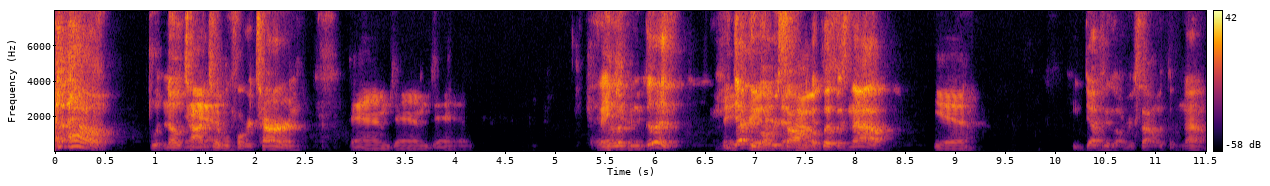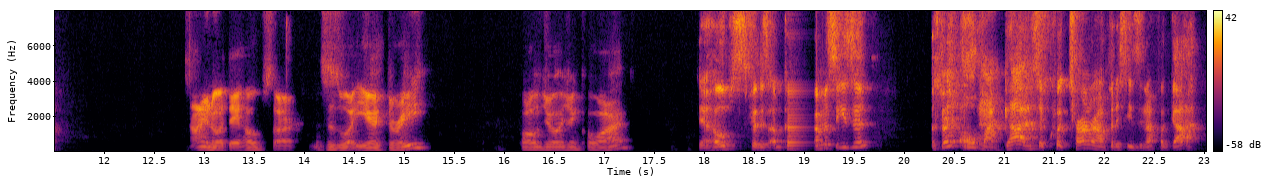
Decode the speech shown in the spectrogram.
with no timetable for return. Damn, damn, damn. It ain't looking good. He They definitely gonna resign with the. Clippers now. Yeah. He definitely gonna resign with them now. I don't know what their hopes are. This is what year three. Paul George and Kawhi. Their hopes for this upcoming season, especially. Oh my God, it's a quick turnaround for the season. I forgot.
